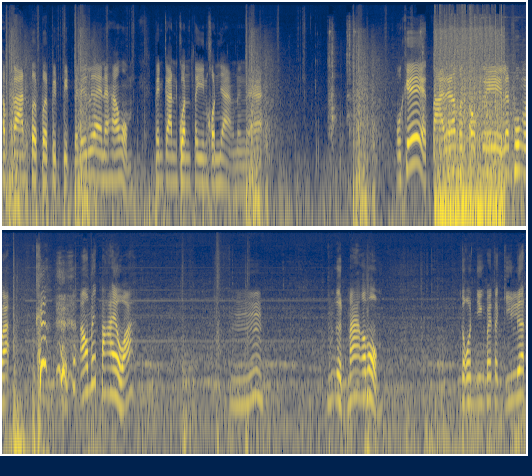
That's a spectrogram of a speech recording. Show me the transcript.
ทำการเปิดเปิดปิดปิดไปเรื่อยๆนะครับผม เป็นการกวนตีนคนอย่างหนึ่งนะฮะ โอเค ตายแล้วมันโอเคเลือดพุ่งละ เอาไม่ตายเหรอวะ อืม มันอึดมากครับผม โดนยิงไปตะกี้เลือด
